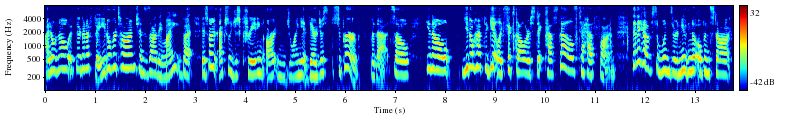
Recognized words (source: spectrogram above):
I don't know if they're to fade over time. Chances are they might, but as far as actually just creating art and enjoying it, they're just superb for that. So, you know, you don't have to get like $6 stick pastels to have fun. Then I have some Winsor Newton open stock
